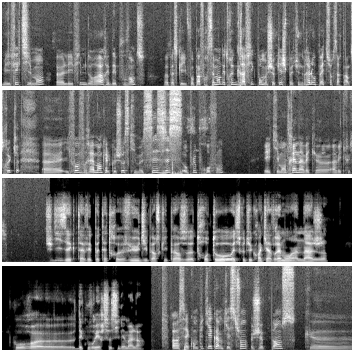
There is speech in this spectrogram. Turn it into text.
Mais effectivement, euh, les films d'horreur et d'épouvante euh, parce qu'il faut pas forcément des trucs graphiques pour me choquer, je peux être une vraie lopette sur certains trucs. Il faut vraiment quelque chose qui me saisisse au plus profond et qui m'entraîne avec lui. Tu disais que tu avais peut-être vu Jeepers Creepers trop tôt. Est-ce que tu crois qu'il y a vraiment un âge pour découvrir ce cinéma-là? Oh, c'est compliqué comme question. Je pense que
